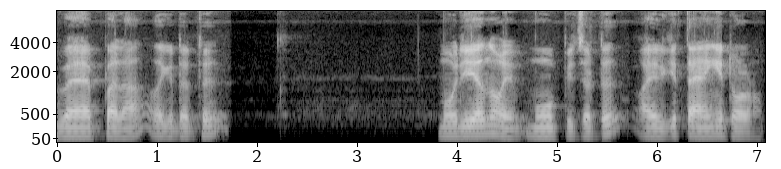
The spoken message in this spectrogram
വേപ്പല അതൊക്കെ ഇട്ടിട്ട് മൊരിയ എന്ന് പറയും. മൂപ്പിച്ചിട്ട് അതിലേക്ക് തേങ്ങ ഇട്ട് കൊടുക്കണം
